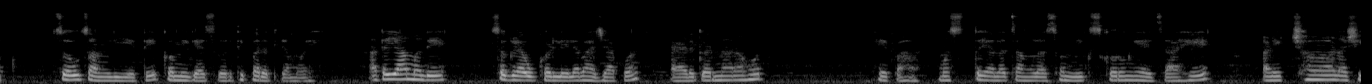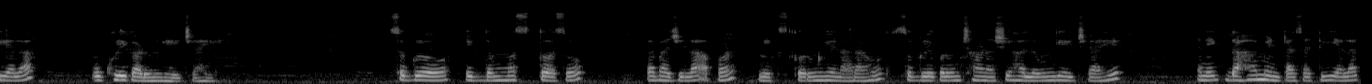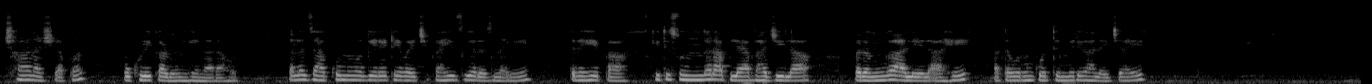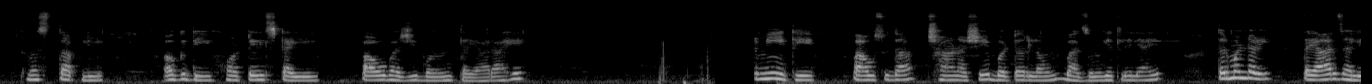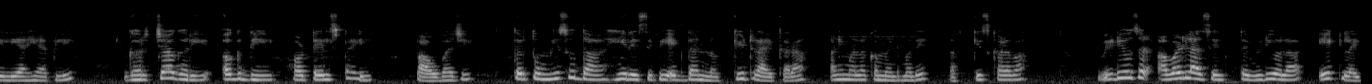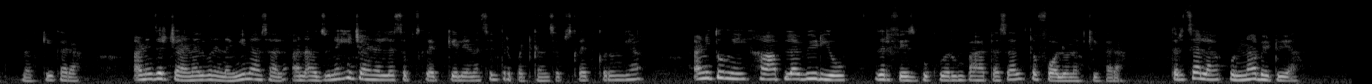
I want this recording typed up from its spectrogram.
चव चांगली येते कमी गॅसवरती परतल्यामुळे. आता यामध्ये सगळ्या उकडलेल्या भाज्या आपण ॲड करणार आहोत. हे पहा मस्त याला चांगलं असं मिक्स करून घ्यायचं आहे आणि छान अशी याला उकळी काढून घ्यायची आहे. सगळं एकदम मस्त असं या भाजीला आपण मिक्स करून घेणार आहोत. सगळीकडून छान अशी हलवून घ्यायची आहे आणि एक दहा मिनटासाठी याला छान अशी आपण उकळी काढून घेणार आहोत. याला झाकून वगैरे ठेवायची काहीच गरज नाही आहे तर हे पहा किती सुंदर आपल्या भाजीला रंग आलेला आहे. आता वरून कोथिंबीर घालायची आहे. मस्त आपली अगदी हॉटेल स्टाईल पावभाजी बनून तयार आहे. तर मी इथे पावसुद्धा छान असे बटर लावून भाजून घेतलेले आहेत. तर मंडळी तयार झालेली आहे आपली घरच्या घरी अगदी हॉटेल स्टाईल पावभाजी. तर तुम्हीसुद्धा ही रेसिपी एकदा नक्की ट्राय करा आणि मला कमेंटमध्ये नक्कीच कळवा. व्हिडिओ जर आवडला असेल तर व्हिडिओला एक लाईक नक्की करा. आणि जर चॅनलवर नवीन असाल आणि अजूनही चॅनलला सबस्क्राईब केले नसेल तर पटकन सबस्क्राईब करून घ्या. आणि तुम्ही हा आपला व्हिडिओ जर फेसबुकवरून पाहत असाल तर फॉलो नक्की करा. तर चला पुन्हा भेटूया.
